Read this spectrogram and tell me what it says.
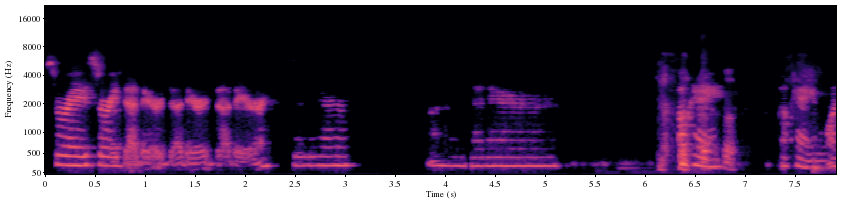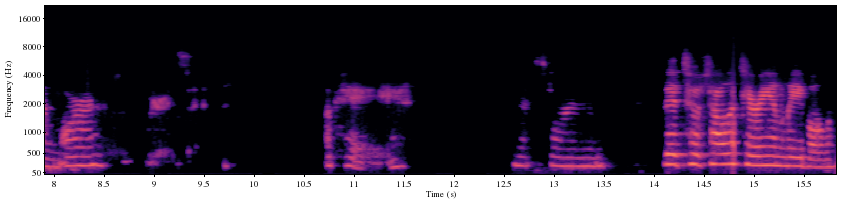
sorry, sorry, dead air, dead air, dead air, dead air, um, dead air. Okay, okay, one more. Where is it? Okay, next one. The totalitarian label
